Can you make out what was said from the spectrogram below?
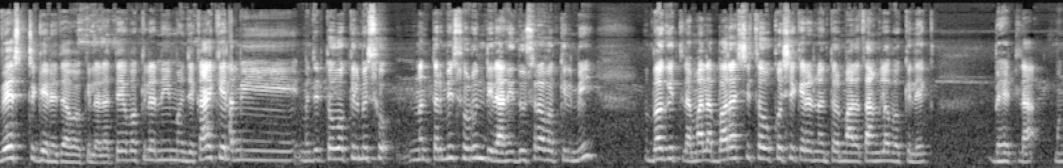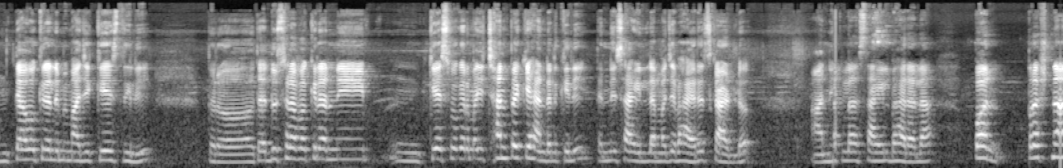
वेस्ट गेले त्या वकिलाला. ते वकिलांनी म्हणजे काय केलं? मी म्हणजे तो वकील मी सो नंतर मी सोडून दिला आणि दुसरा वकील मी बघितला. मला बराचशी चौकशी केल्यानंतर मला चांगला वकील एक भेटला. मग त्या वकिलाला मी माझी केस दिली. तर त्या दुसऱ्या वकिलांनी केस वगैरे माझी छानपैकी हँडल केली. त्यांनी साहिलला माझ्या बाहेरच काढलं आणि आपला साहिल बाहेर आला पण प्रश्न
